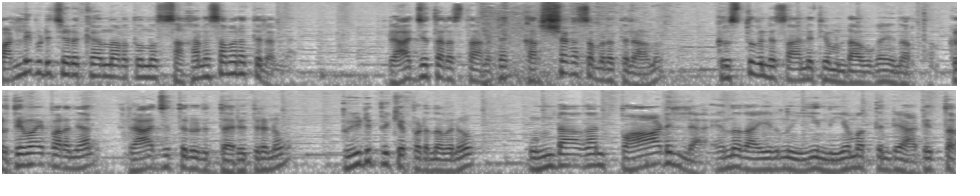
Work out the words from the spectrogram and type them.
പള്ളി പിടിച്ചെടുക്കാൻ നടത്തുന്ന സഹന സമരത്തിലല്ല രാജ്യതലസ്ഥാനത്തെ കർഷക സമരത്തിലാണ് ക്രിസ്തുവിന്റെ സാന്നിധ്യം ഉണ്ടാവുക എന്നർത്ഥം. കൃത്യമായി പറഞ്ഞാൽ രാജ്യത്തിലൊരു ദരിദ്രനോ പീഡിപ്പിക്കപ്പെടുന്നവനോ ഉണ്ടാകാൻ പാടില്ല എന്നതായിരുന്നു ഈ നിയമത്തിന്റെ അടിത്തറ.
